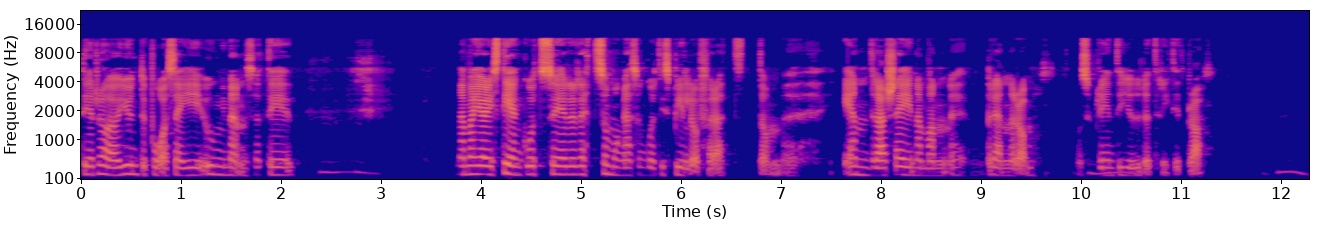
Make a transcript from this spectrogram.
det rör ju inte på sig i ugnen. Så det, mm. När man gör i stengods så är det rätt så många som går till spillo för att de eh, ändrar sig när man eh, bränner dem. Och så blir inte ljudet riktigt bra. Mm,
